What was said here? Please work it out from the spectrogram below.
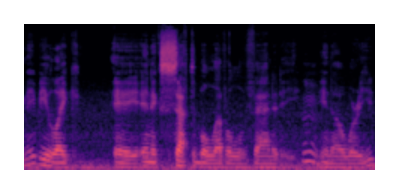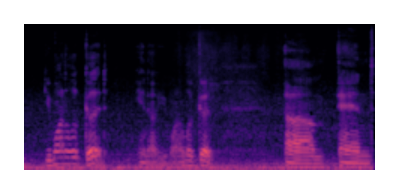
maybe like a an acceptable level of vanity, Mm. you know, where you you want to look good, you know, you want to look good. Um, and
